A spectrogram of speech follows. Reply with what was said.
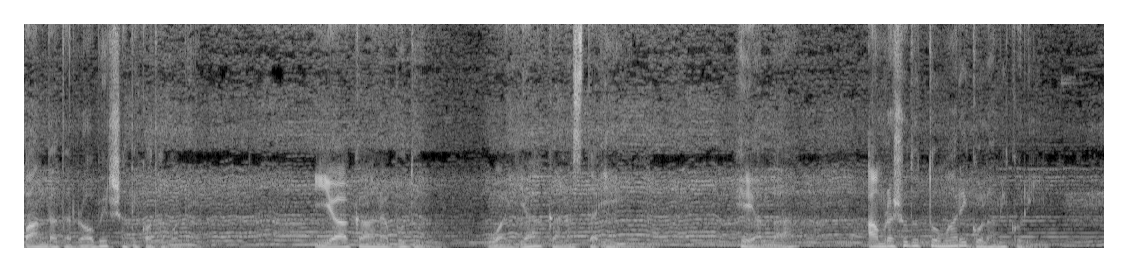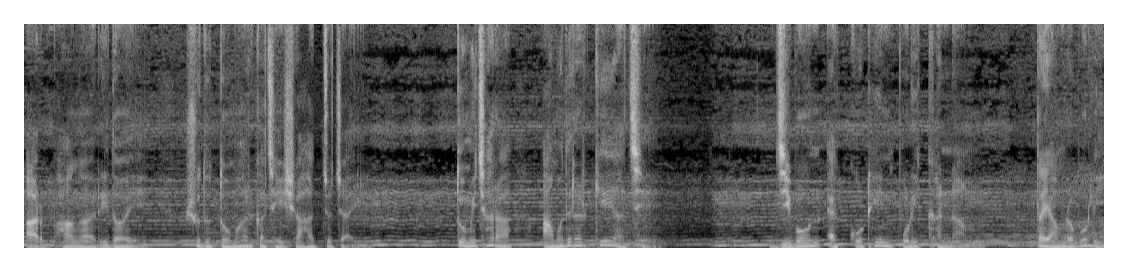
বান্দা তার রবের সাথে কথা বলে। ইয়া কানা বুধু ওয়া ইয়া কানাস্তা হে আল্লাহ আমরা শুধু তোমারই গোলামি করি, আর ভাঙা হৃদয়ে শুধু তোমার কাছেই সাহায্য চাই। তুমি ছাড়া আমাদের আর কে আছে? জীবন এক কঠিন পরীক্ষার নাম, তাই আমরা বলি,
